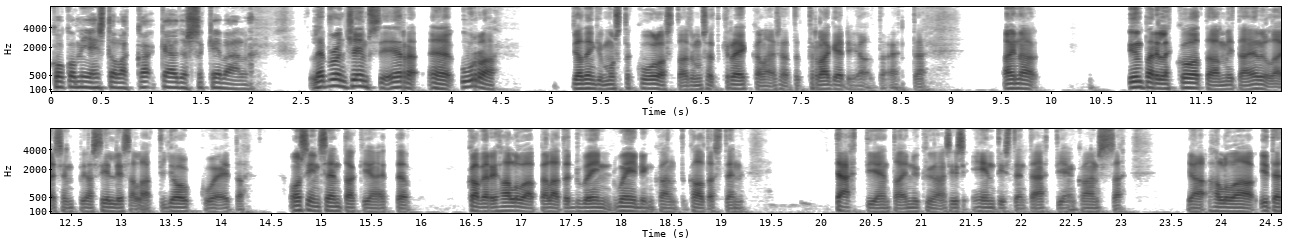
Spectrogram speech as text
koko miehistö olla käytössä keväällä. LeBron Jamesin erä, äh, ura jotenkin musta kuulostaa semmoiselta kreikkalaiselta tragedialta, että aina ympärille kootaan mitä erilaisempia sillisalaattijoukkueita. Osin sen takia, että kaveri haluaa pelata Dwayne, Dwaynein kaltaisten tähtien tai nykyään siis entisten tähtien kanssa – ja haluaa itse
